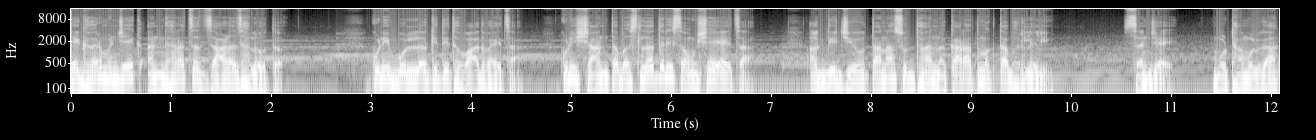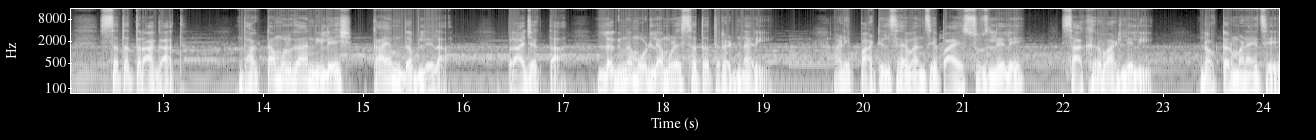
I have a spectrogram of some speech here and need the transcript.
हे घर म्हणजे एक अंधाराचं जाळं झालं होतं. कुणी बोललं की तिथं वाद व्हायचा. कुणी शांत बसलं तरी संशय यायचा. अगदी जेवताना सुद्धा नकारात्मकता भरलेली. संजय मोठा मुलगा सतत रागात. धाकटा मुलगा निलेश कायम दबलेला. प्राजक्ता लग्न मोडल्यामुळे सतत रडणारी. आणि पाटील साहेबांचे पाय सुजलेले साखर वाढलेली. डॉक्टर म्हणायचे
